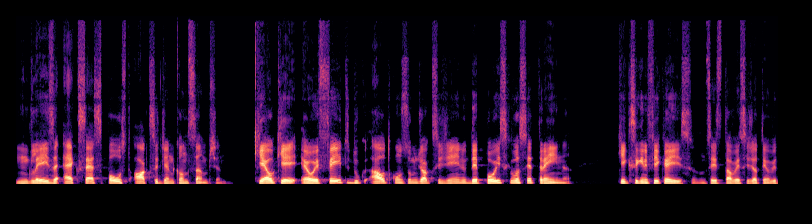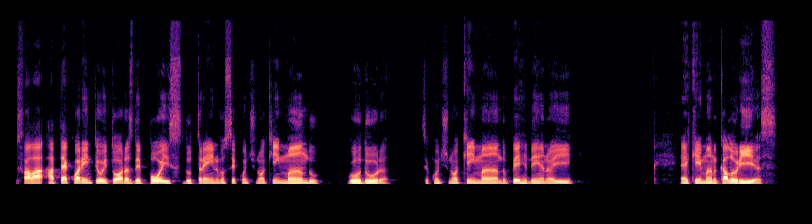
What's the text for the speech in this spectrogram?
Em inglês é Excess Post Oxygen Consumption. Que é o quê? É o efeito do alto consumo de oxigênio depois que você treina. O que, que significa isso? Não sei se talvez você já tenha ouvido falar. Até 48 horas depois do treino, você continua queimando gordura. Você continua queimando, perdendo aí é, queimando calorias,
